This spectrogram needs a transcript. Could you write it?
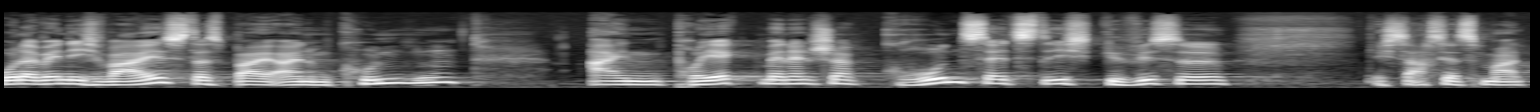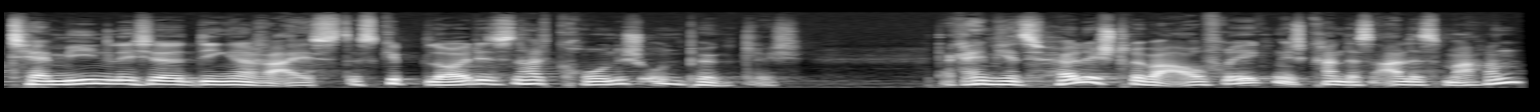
Oder wenn ich weiß, dass bei einem Kunden ein Projektmanager grundsätzlich gewisse, ich sage es jetzt mal, terminliche Dinge reißt. Es gibt Leute, die sind halt chronisch unpünktlich. Da kann ich mich jetzt höllisch drüber aufregen, ich kann das alles machen.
